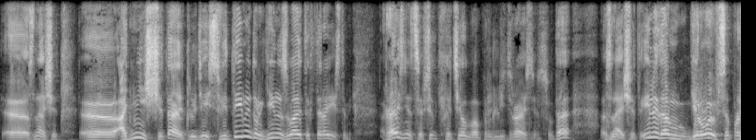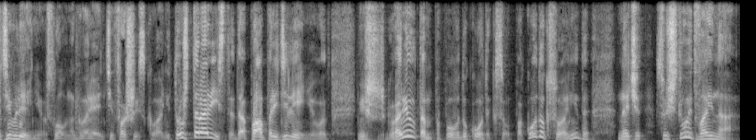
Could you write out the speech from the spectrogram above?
э, значит, э, одни считают людей святыми, другие называют их террористами. Разница, я все-таки хотел бы определить разницу, да, значит, или там героев сопротивления, условно говоря, антифашистского, они тоже террористы, да, по определению. Вот Миша говорил там по поводу кодекса, вот по кодексу они, да, значит, существует война,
